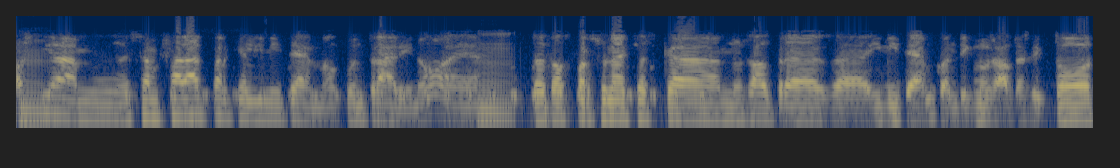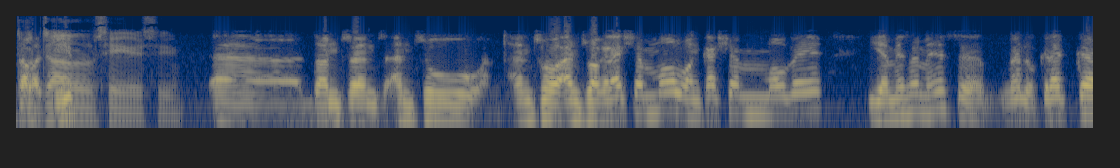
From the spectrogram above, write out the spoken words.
hòstia, mm. s'ha enfadat perquè l'imitem, al contrari, no? Eh, Mm. Tots els personatges que nosaltres eh, imitem, quan dic nosaltres dic tot, a Tots l'equip, el... Sí, sí. eh, doncs ens, ens, ho, ens, ho, ens ho agraeixen molt, ho encaixen molt bé i a més a més, eh, bueno, crec que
